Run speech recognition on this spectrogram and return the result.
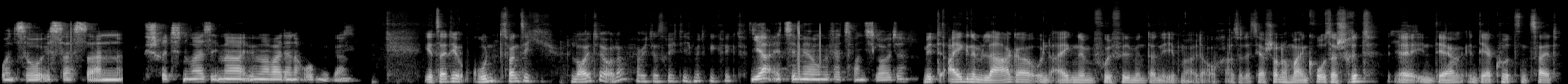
Und so ist das dann schrittweise immer, immer weiter nach oben gegangen. Jetzt seid ihr rund 20 Leute, oder? Habe ich das richtig mitgekriegt? Ja, jetzt sind wir ungefähr 20 Leute. Mit eigenem Lager und eigenem Fulfillment dann eben halt auch. Also das ist ja schon nochmal ein großer Schritt äh, in, der, in der kurzen Zeit.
